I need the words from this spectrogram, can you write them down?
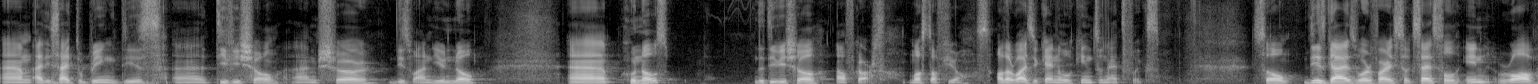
um, I decided to bring this uh, TV show. I'm sure this one you know. Uh, who knows? The TV show? Of course, most of you. Otherwise, you can look into Netflix. So these guys were very successful in rob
